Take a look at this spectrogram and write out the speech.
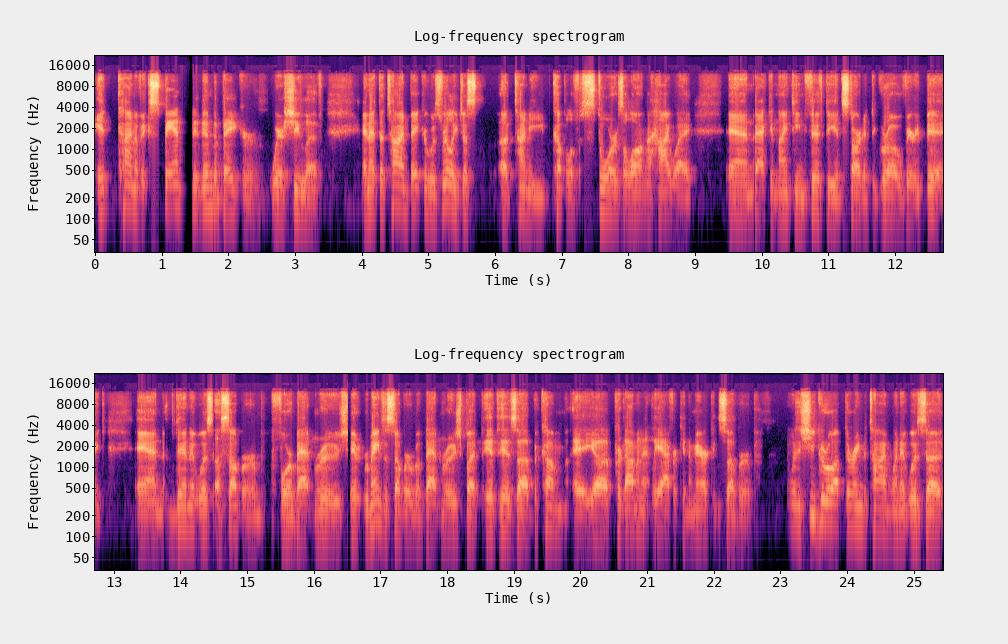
it kind of expanded into baker where she lived. And at the time baker was really just a tiny couple of stores along a highway and back in 1950 it started to grow very big and then it was a suburb for Baton Rouge. It remains a suburb of Baton Rouge, but it has uh, become a uh, predominantly African American suburb. She grew up during the time when it was uh,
